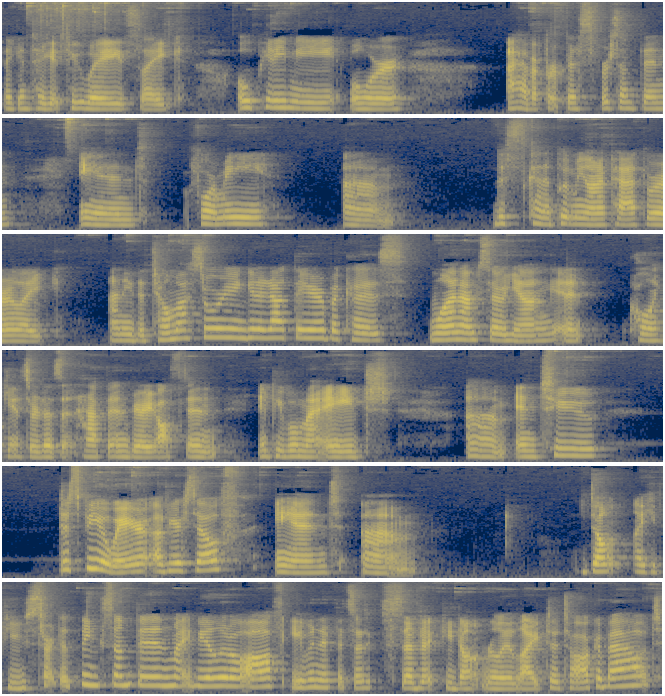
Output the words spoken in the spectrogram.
they can take it two ways like, oh, pity me, or I have a purpose for something. And for me, um, this kind of put me on a path where like I need to tell my story and get it out there because one, I'm so young and colon cancer doesn't happen very often in people my age. Um, and two, just be aware of yourself and um, don't like if you start to think something might be a little off, even if it's a subject you don't really like to talk about,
